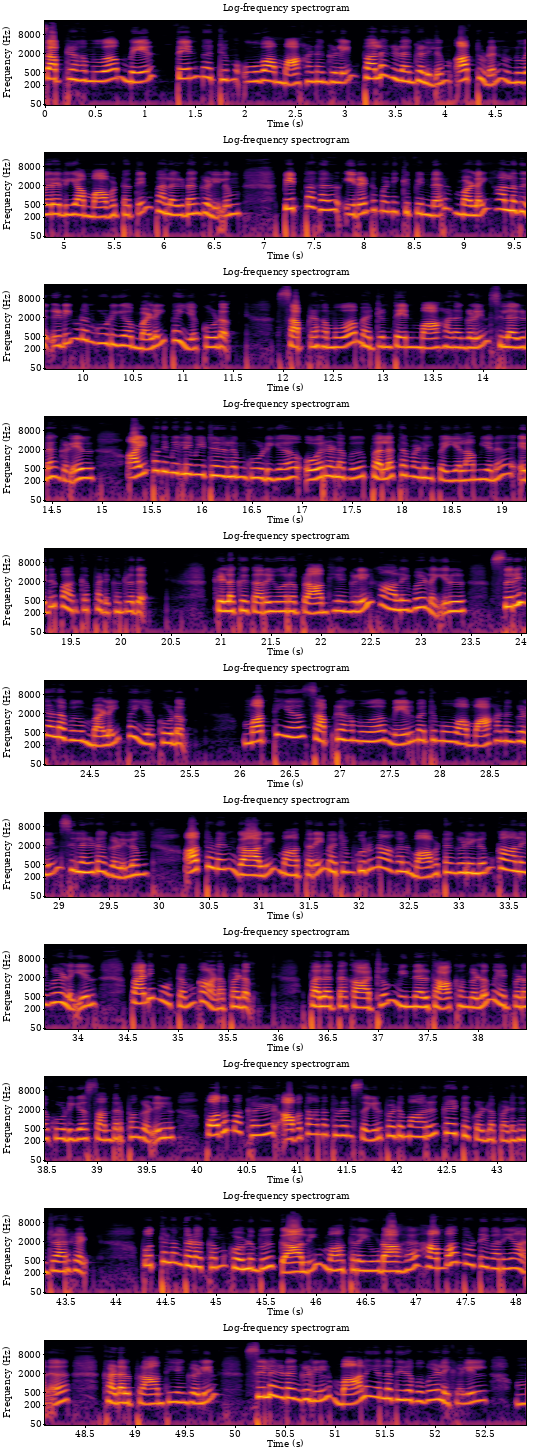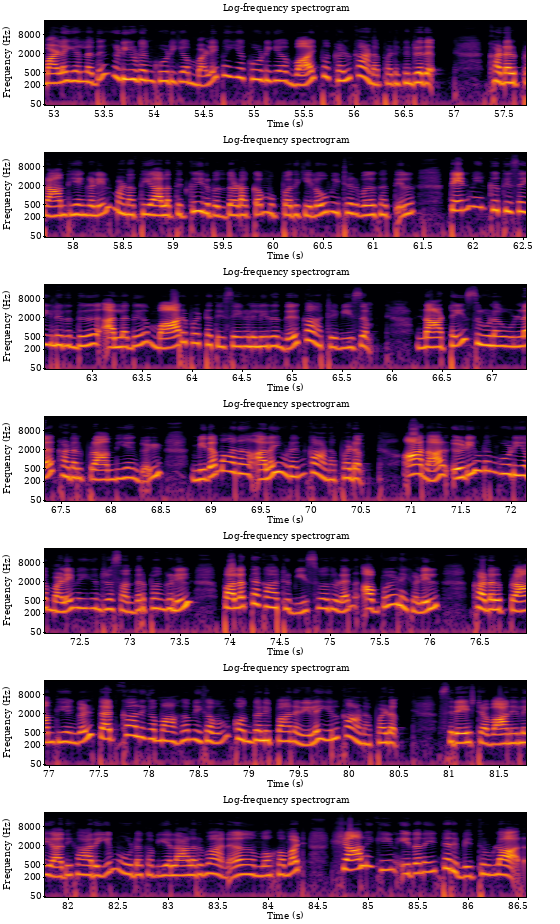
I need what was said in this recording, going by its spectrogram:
சப்ரகமுவ மேல் தென் மற்றும் ஊவா மாகாணங்களின் பல இடங்களிலும் அத்துடன் நுவரெலியா மாவட்டத்தின் பல இடங்களிலும் பிற்பகல் இரண்டு மணிக்கு பின்னர் மழை அல்லது இடியுடன் கூடிய மழை பெய்யக்கூடும். சப்ரகமுவ மற்றும் தென் மாகாணங்களின் சில இடங்களில் ஐம்பது மில்லிமீட்டரிலும் கூடிய ஓரளவு பலத்த மழை பெய்யலாம் என எதிர்பார்க்கப்படுகின்றது. கிழக்கு கரையோர பிராந்தியங்களில் காலை வேளையில் சிறிதளவு மழை பெய்யக்கூடும். மத்திய சப்ரகமுவ மேல் மற்றும் மூவா மாகாணங்களின் சில இடங்களிலும் அத்துடன் காலி மாத்தரை மற்றும் குருநாகல் மாவட்டங்களிலும் காலை வேளையில் பனிமூட்டம் காணப்படும். பலத்த காற்றும் மின்னல் தாக்கங்களும் ஏற்படக்கூடிய சந்தர்ப்பங்களில் பொதுமக்கள் அவதானத்துடன் செயல்படுமாறு கேட்டுக் கொள்ளப்படுகின்றார்கள். புத்தளம் தொடக்கம் கொழும்பு காலி மாத்திரையூடாக ஹம்பாந்தோட்டை வரையான கடல் பிராந்தியங்களின் சில இடங்களில் மாலை அல்லது இரவு வேளைகளில் மழை அல்லது இடியுடன் கூடிய மழை பெய்யக்கூடிய வாய்ப்புகள் காணப்படுகின்றது. கடல் பிராந்தியங்களில் மணத்தியாலத்திற்கு இருபது தொடக்கம் முப்பது கிலோமீட்டர் வேகத்தில் தென்மேற்கு திசையிலிருந்து அல்லது மாறுபட்ட திசைகளிலிருந்து காற்று வீசும். நாட்டை சூழ உள்ள கடல் பிராந்தியங்கள் மிதமான அலையுடன் காணப்படும். ஆனால் இடியுடன் கூடிய மழை பெய்கின்ற சந்தர்ப்பங்களில் பலத்த காற்று வீசுவதுடன் அவ்வேளைகளில் கடல் பிராந்தியங்கள் தற்காலிகமாக மிகவும் கொந்தளிப்பான நிலையில் காணப்படும். சிரேஷ்ட வானிலை அதிகாரியும் ஊடகவியலாளருமான முகமட் ஷாலிகின் இதனை தெரிவித்துள்ளார்.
